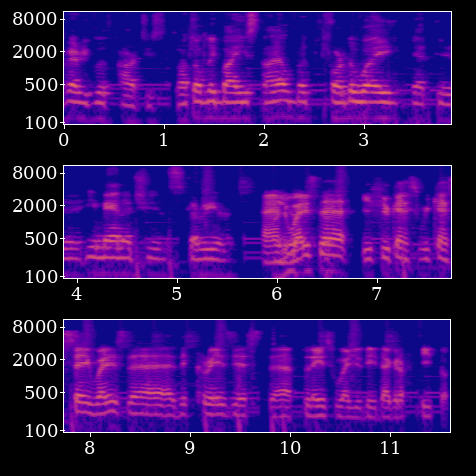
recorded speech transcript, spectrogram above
a very good artist, not only by his style, but for the way that uh, he managed his career. And where is the, if you can, we can say, where is the the craziest uh, place where you did a graffito?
